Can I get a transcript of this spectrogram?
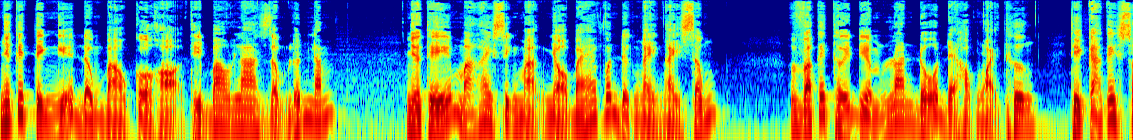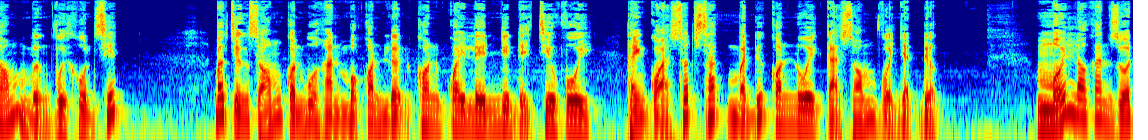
nhưng cái tình nghĩa đồng bào của họ thì bao la rộng lớn lắm. Nhờ thế mà hai sinh mạng nhỏ bé vẫn được ngày ngày sống. Và cái thời điểm loan đỗ để học ngoại thương thì cả cái xóm mừng vui khôn xiết. Bác trưởng xóm còn mua hẳn một con lợn con quay lên như để chiêu vui, thành quả xuất sắc mà đứa con nuôi cả xóm vừa nhận được. Mối lo gan ruột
